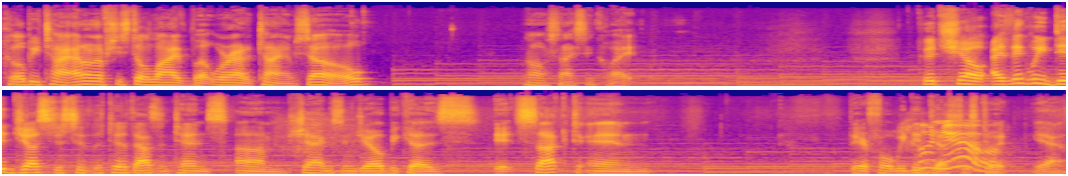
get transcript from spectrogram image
Kobe Tai. I don't know if she's still alive, but we're out of time. So, oh, it's nice and quiet. Good show. I think we did justice to the 2010s um, Shags and Joe because it sucked, and therefore we did Who justice knew? to it. Yeah,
